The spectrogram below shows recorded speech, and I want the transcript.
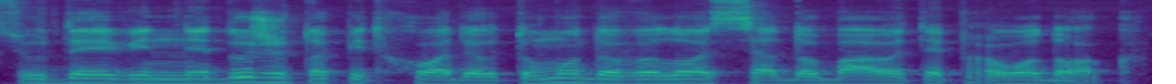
Сюди він не дуже то підходив, тому довелося додати проводок.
